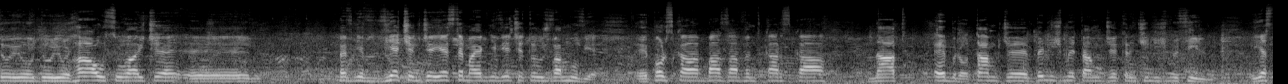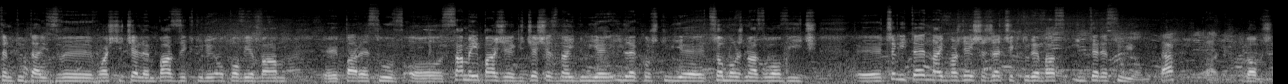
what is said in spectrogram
do you, do you how, słuchajcie. y, Pewnie wiecie, gdzie jestem, a jak nie wiecie, to już Wam mówię. Y, Polska baza wędkarska nad Ebro, tam gdzie byliśmy, tam gdzie kręciliśmy film. Jestem tutaj z właścicielem bazy, który opowie Wam y, parę słów o samej bazie, gdzie się znajduje, ile kosztuje, co można złowić, czyli te najważniejsze rzeczy, które Was interesują, tak? Tak. Dobrze.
